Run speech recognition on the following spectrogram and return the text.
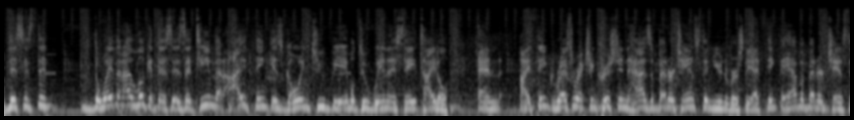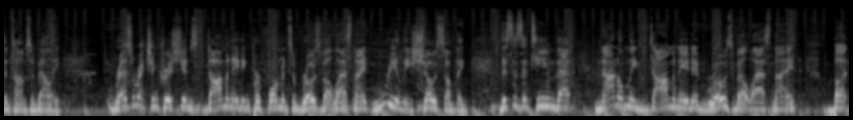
This is the the way that I look at this is a team that I think is going to be able to win a state title. And I think Resurrection Christian has a better chance than University. I think they have a better chance than Thompson Valley. Resurrection Christian's dominating performance of Roosevelt last night really shows something. This is a team that not only dominated Roosevelt last night, but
